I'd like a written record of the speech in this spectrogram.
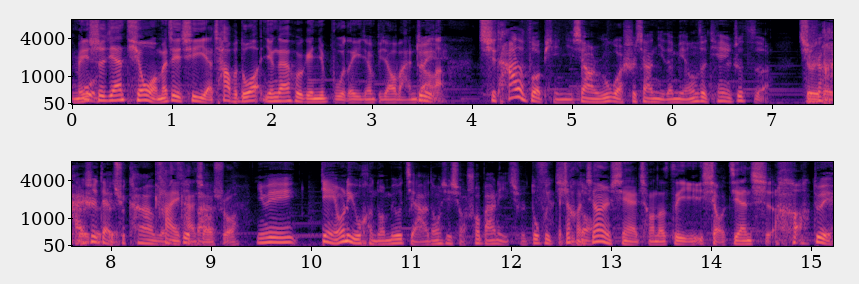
没时间听我们这期也差不多，应该会给你补的已经比较完整了。其他的作品，你像如果是像你的名字《天气之子》，其实还是得去看看文字版，因为电影里有很多没有讲的东西，小说版里其实都会提到。这很像是新海诚的自己小坚持哈。对，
